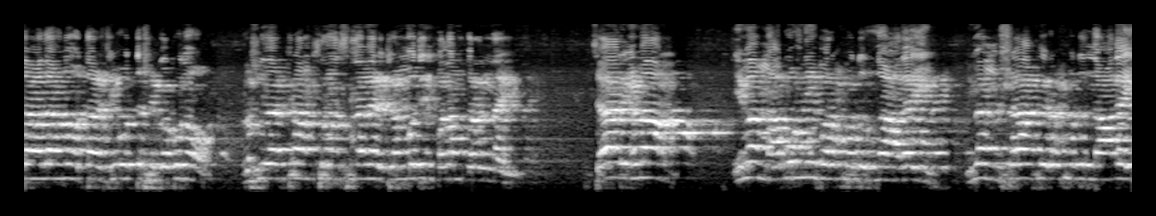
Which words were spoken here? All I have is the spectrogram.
তাআলা আনহু তার জীবদ্দশায় কখনো রসুল আকরাম সাল্লামের জন্মদিন পালন করেন নাই। যার ইমাম ইমাম আবু হানিফা রহমতুল্লাহ আলাই ইমাম শাফি রহমতুল্লাহ আলাই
